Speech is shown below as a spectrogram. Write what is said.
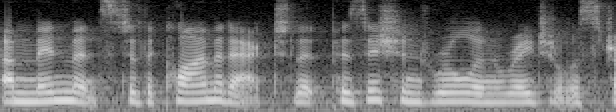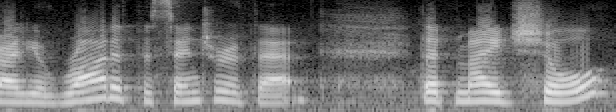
amendments to the Climate Act that positioned rural and regional Australia right at the centre of that, that made sure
